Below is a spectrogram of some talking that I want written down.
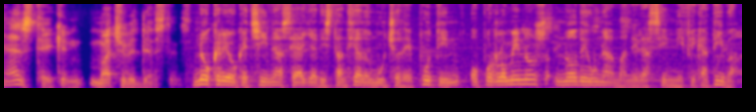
has taken much of a distance. No creo que China se haya distanciado mucho de Putin, o por lo menos no de una manera significativa.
